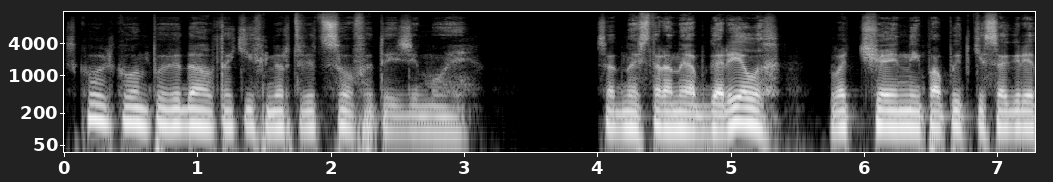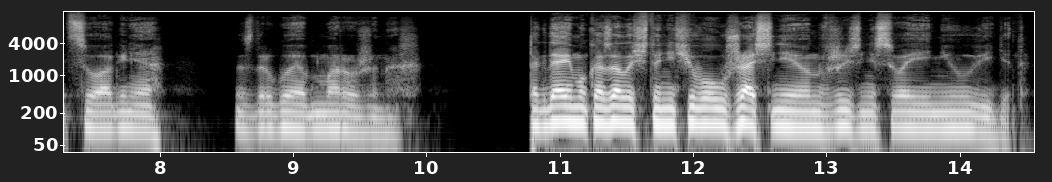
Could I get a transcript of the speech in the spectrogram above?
Сколько он повидал таких мертвецов этой зимой. С одной стороны обгорелых, в отчаянной попытке согреться у огня, с другой — обмороженных. Тогда ему казалось, что ничего ужаснее он в жизни своей не увидит.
